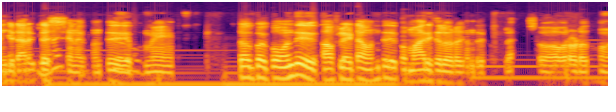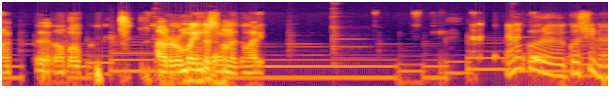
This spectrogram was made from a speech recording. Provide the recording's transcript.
அஞ்சு டேரக்டர்ஸ் எனக்கு வந்து எப்பவுமே ஸோ இப்போ இப்போ வந்து ஆஃப் லைட்டா வந்து இப்போ மாரி செல்வராஜ் வந்திருக்குல்ல ஸோ அவரோட ரொம்ப அவர் ரொம்ப இன்ட்ரெஸ்ட் பண்ணது மாதிரி. எனக்கு ஒரு கொஸ்டின்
